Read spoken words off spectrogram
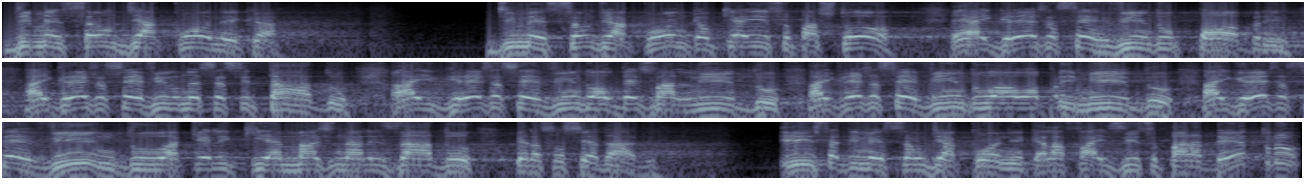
dimensão diacônica. Dimensão diacônica, o que é isso, pastor? É a igreja servindo o pobre, a igreja servindo o necessitado, a igreja servindo ao desvalido, a igreja servindo ao oprimido, a igreja servindo aquele que é marginalizado pela sociedade. Isso é a dimensão diacônica, ela faz isso para dentro,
